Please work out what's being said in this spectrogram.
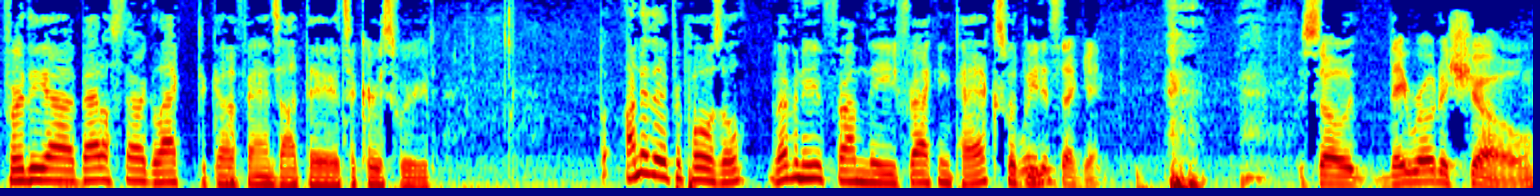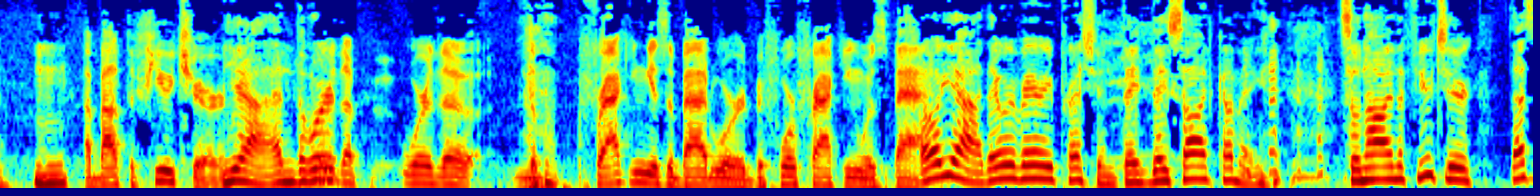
for the uh, Battlestar Galactica fans out there, it's a curse word. But under the proposal, revenue from the fracking tax would Wait be a second. so they wrote a show Mhm. about the future. yeah, and the Where word. the where the the fracking is a bad word before fracking was bad. Oh yeah, they were very prescient. They they saw it coming. so now in the future, that's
